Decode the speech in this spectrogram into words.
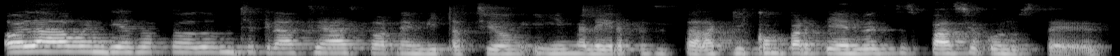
Hola, buen día a todos. Muchas gracias por la invitación y me alegra pues, estar aquí compartiendo este espacio con ustedes.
